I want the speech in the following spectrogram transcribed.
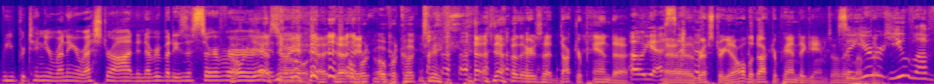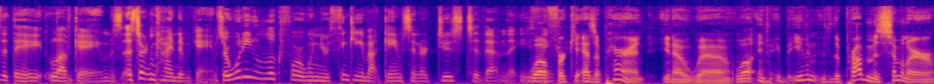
you pretend you're running a restaurant and everybody's a server? Oh yeah, and- so yeah, yeah, Over, overcooked, maybe. no, there's a Dr. Panda. Oh, yes. uh, restaurant. All the Dr. Panda games. Oh, So you're you love that they love games, a certain kind of games, or what do you look for when you're thinking about games to introduce to them that you well think, for as a parent you know uh, well even the problem is similar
